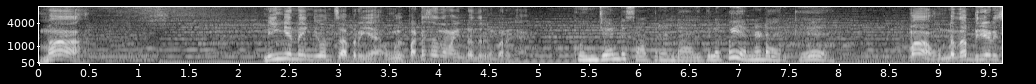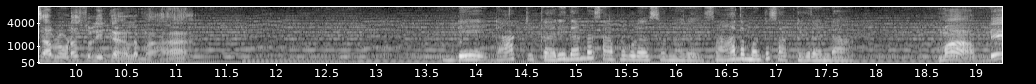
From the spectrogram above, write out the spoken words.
அம்மா நீங்க என்ன இங்க வந்து சாப்பிடுறீங்க? உங்களுக்கு பட்டை சாதம் வாங்கிட்டு வந்திருக்கேன் பாருங்க. கொஞ்சோண்டு சாப்பிட்றேன்டா. இதுல போய் என்னடா இருக்கு? அம்மா உன்னதான் பிரியாணி சாப்பிட விட சொல்லியிருக்காங்கல்லம்மா. டேய் டாக்டர் கறி தாண்டா சாப்பிடக்கூடாது சொன்னாரு. சாதம் மட்டும் சாப்பிட்டுக்கிறேன்டா. அம்மா அப்படியே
